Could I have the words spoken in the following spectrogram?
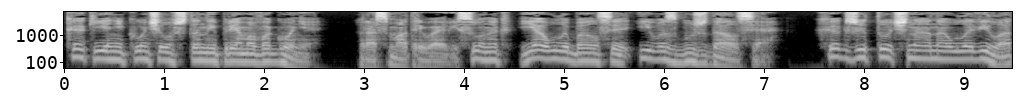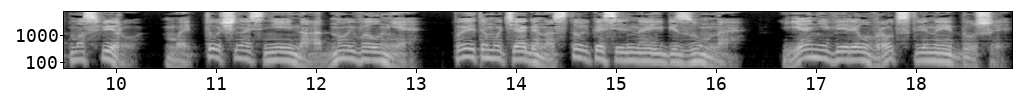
Как я не кончил штаны прямо в вагоне. Рассматривая рисунок, я улыбался и возбуждался. Как же точно она уловила атмосферу. Мы точно с ней на одной волне. Поэтому тяга настолько сильна и безумна. Я не верил в родственные души,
